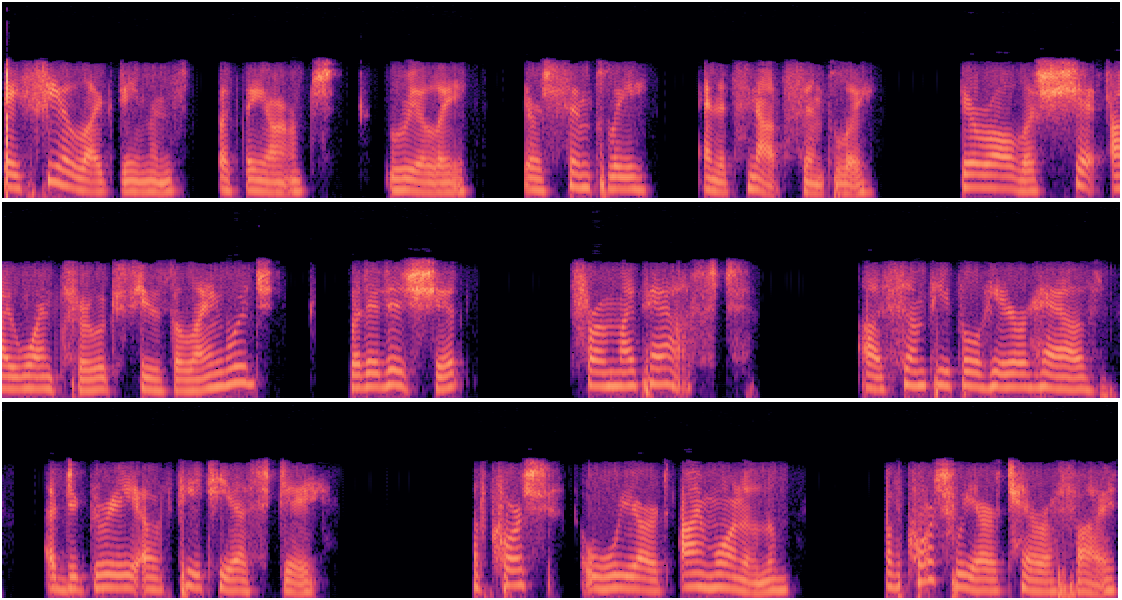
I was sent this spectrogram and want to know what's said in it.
They feel like demons, but they aren't really. They're simply, and it's not simply, they're all the shit I went through, excuse the language, but it is shit from my past. Uh, some people here have a degree of PTSD. Of course, we are, I'm one of them. Of course, we are terrified.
